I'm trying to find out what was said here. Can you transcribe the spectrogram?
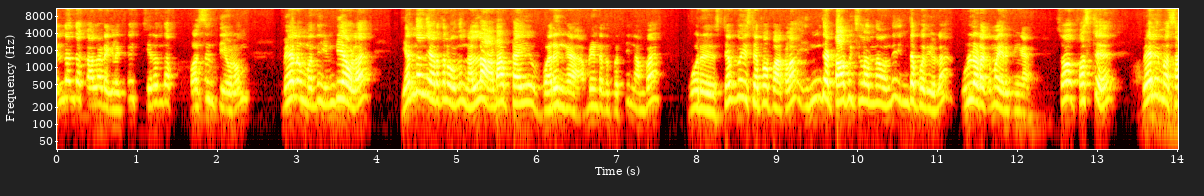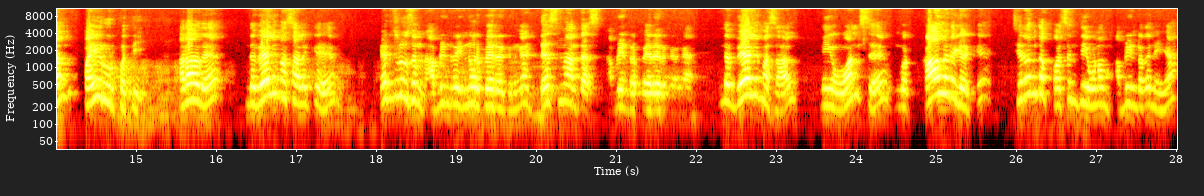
எந்தெந்த கால்நடைகளுக்கு சிறந்த பசு தீவனம் மேலும் வந்து இந்தியாவில் எந்தெந்த இடத்துல வந்து நல்லா அடாப்ட் ஆகி வருங்க அப்படின்றத பற்றி நம்ம ஒரு ஸ்டெப் பை ஸ்டெப்பாக பார்க்கலாம். இந்த டாபிக்ஸ்லாம் தான் வந்து இந்த பதிவில் உள்ளடக்கமாக இருக்குங்க. ஸோ ஃபஸ்ட்டு வேலி மசால் பயிர் உற்பத்தி. அதாவது இந்த வேலி மசாலுக்கு ஹெட்லூசன் அப்படின்ற இன்னொரு பேர் இருக்குதுங்க. டெஸ்மாந்தஸ் அப்படின்ற பேர் இருக்குதுங்க. இந்த வேலி மசால் நீங்கள் ஒன்ஸு உங்கள் கால்நடைகளுக்கு சிறந்த பசுந்தீவனம் அப்படின்றத நீங்கள்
